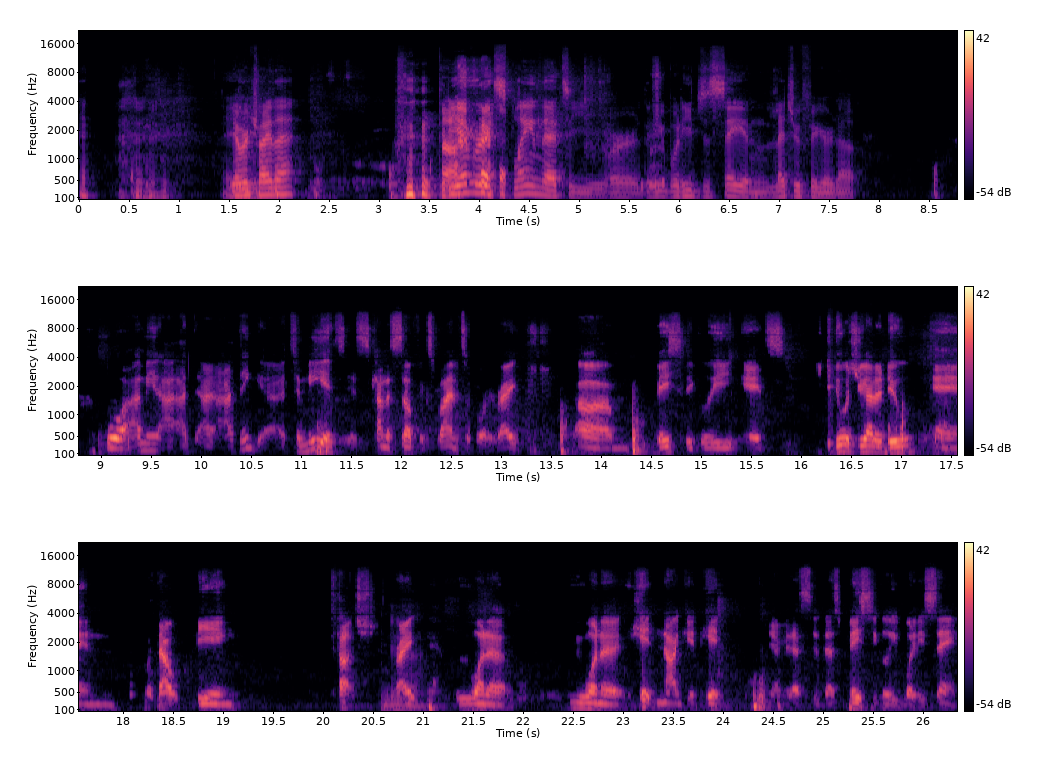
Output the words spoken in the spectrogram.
Yeah. You ever try that? did he ever explain that to you, or he, would he just say it and let you figure it out? Well, I mean, I, I, I think uh, to me it's it's kind of self-explanatory, right? Um, basically, it's you do what you got to do, and without being touched, yeah. right? We want to we want to hit and not get hit. I mean, that's that's basically what he's saying.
